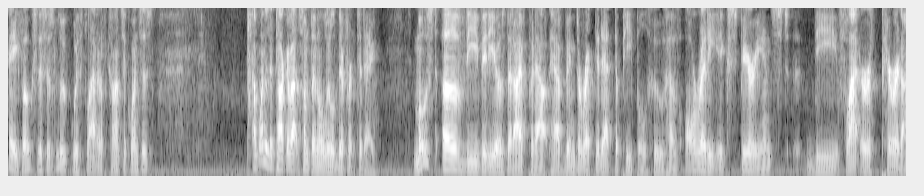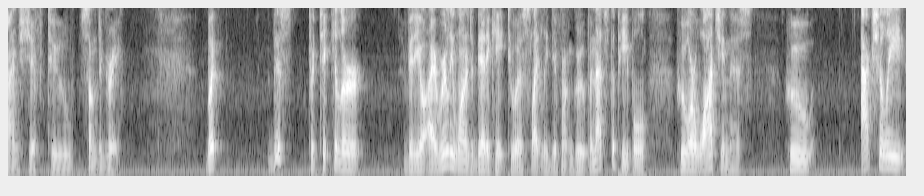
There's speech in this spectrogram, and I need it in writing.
Hey folks, this is Luke with Flat Earth Consequences. I wanted to talk about something a little different today. Most of the videos that I've put out have been directed at the people who have already experienced the flat earth paradigm shift to some degree. But this particular video I really wanted to dedicate to a slightly different group, and that's the people who are watching this who actually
